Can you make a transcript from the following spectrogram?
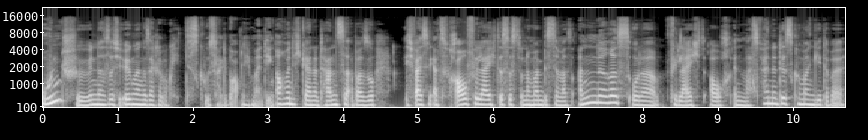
unschön, dass ich irgendwann gesagt habe, okay, Disco ist halt überhaupt nicht mein Ding. Auch wenn ich gerne tanze, aber so, ich weiß nicht, als Frau vielleicht ist es dann noch mal ein bisschen was anderes oder vielleicht auch in was für eine Disco man geht, aber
